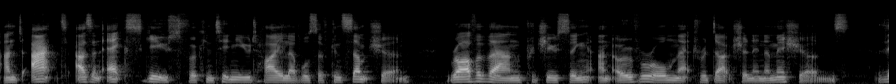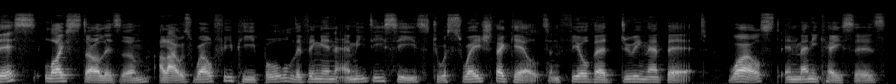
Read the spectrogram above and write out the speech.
and act as an excuse for continued high levels of consumption, rather than producing an overall net reduction in emissions. This lifestyleism allows wealthy people living in MEDCs to assuage their guilt and feel they're doing their bit, whilst, in many cases,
